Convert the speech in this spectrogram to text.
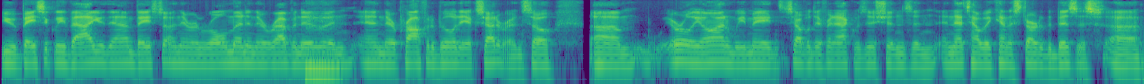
you basically value them based on their enrollment and their revenue and and their profitability, et cetera. And so, um, early on, we made several different acquisitions, and and that's how we kind of started the business uh,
